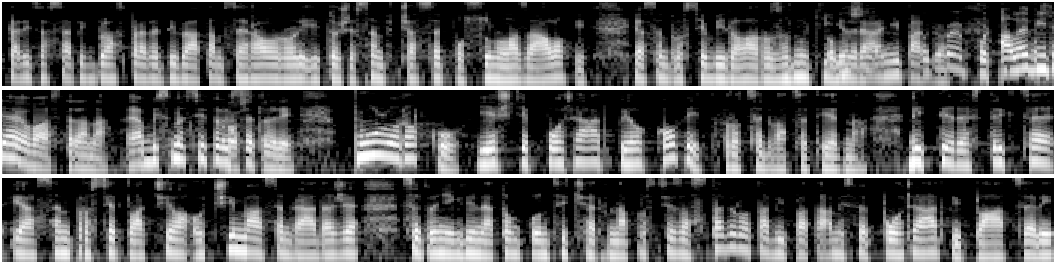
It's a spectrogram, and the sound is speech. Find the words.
Tady zase, abych byla spravedlivá, tam se hrálo roli i to, že jsem v čase posunula zálohy. Já jsem prostě vydala rozhodnutí Tomu generální, se, pardon. Pojďme, pojďme Ale výdajová strana, aby jsme si to prostě. vysvětlili. Půl roku ještě pořád byl covid v roce 21, kdy ty restrikce, já jsem prostě tlačila očima a jsem ráda, že se to někdy na tom konci června prostě zastavilo ta výplata a my jsme pořád vypláceli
